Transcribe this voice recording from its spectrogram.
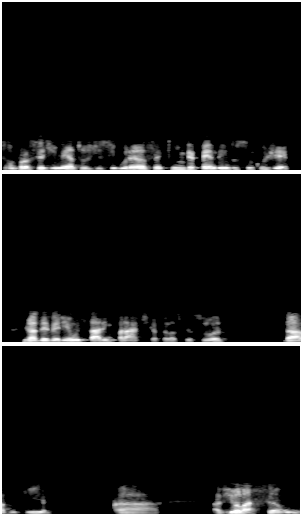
são procedimentos de segurança que independem do 5G. Já deveriam estar em prática pelas pessoas, dado que a, a violação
